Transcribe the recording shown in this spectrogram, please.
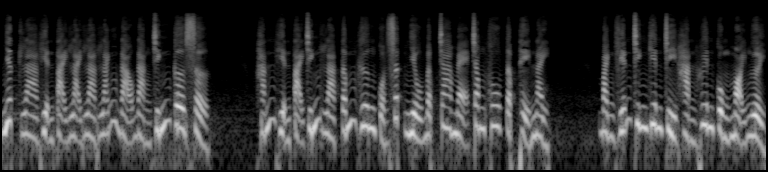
Nhất là hiện tại lại là lãnh đạo đảng chính cơ sở. Hắn hiện tại chính là tấm gương của rất nhiều bậc cha mẹ trong khu tập thể này. Bành Viễn Trinh kiên trì hàn huyên cùng mọi người.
